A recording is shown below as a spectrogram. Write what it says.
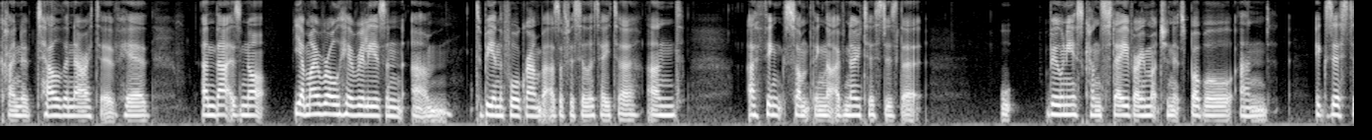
kind of tell the narrative here. And that is not, yeah, my role here really isn't um, to be in the foreground, but as a facilitator. And I think something that I've noticed is that Vilnius can stay very much in its bubble and exist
